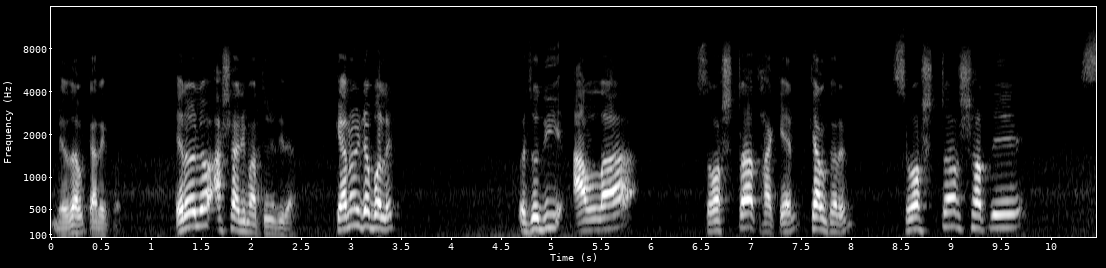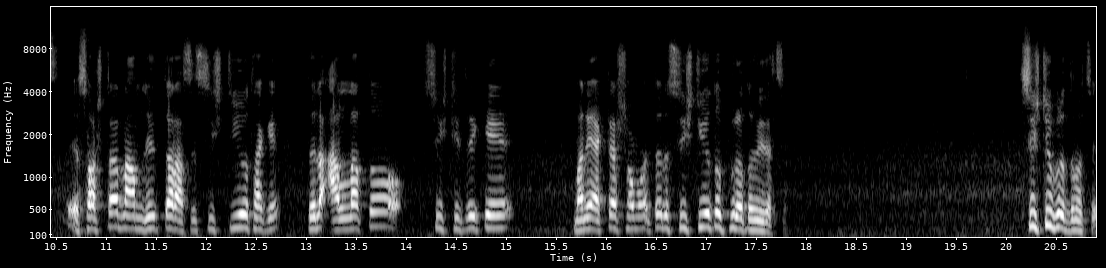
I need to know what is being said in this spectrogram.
ভেজাল কারে করে? এরা হলো আশারি মাতুরিদিরা। কেন এটা বলে? যদি আল্লাহ স্রষ্টা থাকেন, খেয়াল করেন, স্রষ্টার সাথে, স্রষ্টার নাম যেহেতু তার আছে, সৃষ্টিও থাকে, তাহলে আল্লাহ তো সৃষ্টি থেকে মানে একটা সময়, তাহলে সৃষ্টিও তো পুরাতন হয়ে যাচ্ছে সৃষ্টিও পুরাতন হচ্ছে।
